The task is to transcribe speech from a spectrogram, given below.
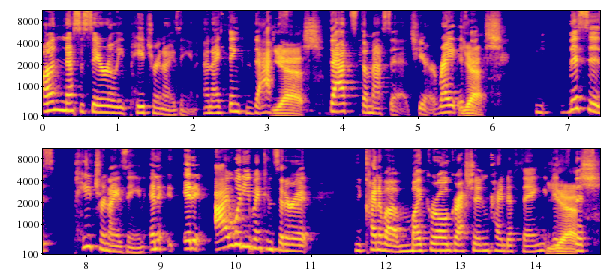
unnecessarily patronizing. And I think that yes, that's the message here, right? Is yes. This is patronizing. And it, it, it, I would even consider it kind of a microaggression kind of thing. It's yes. This,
